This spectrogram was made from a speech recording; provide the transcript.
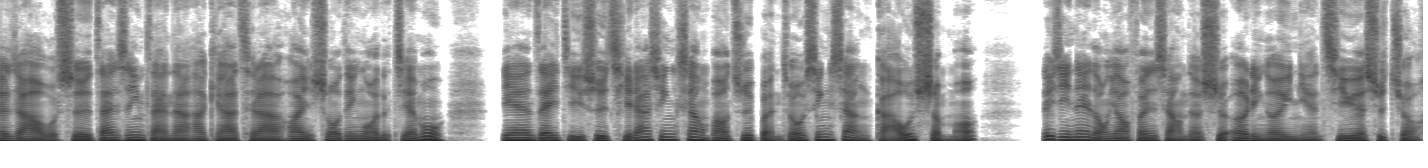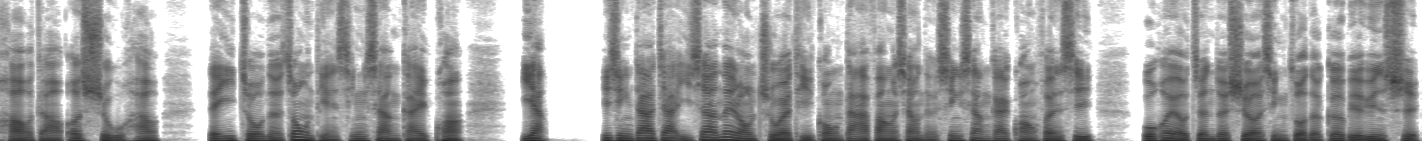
大家好，我是占星宅男阿奇阿奇拉，欢迎收听我的节目。今天这一集是《其他星象报》之本周星象搞什么？这一集内容要分享的是二零二一年七月十九号到二十五号这一周的重点星象概况。一样提醒大家，以下内容只会提供大方向的星象概况分析，不会有针对十二星座的个别运势。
